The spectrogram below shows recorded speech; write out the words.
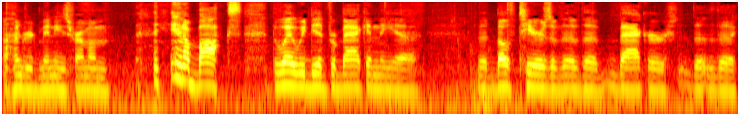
hundred minis from them in a box the way we did for back in the. Uh, the both tiers of the the backers the the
